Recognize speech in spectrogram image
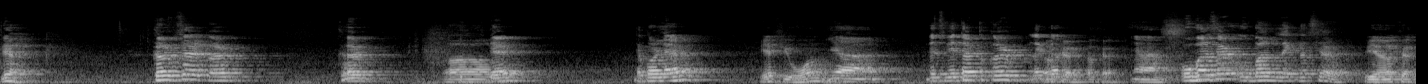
Yeah. Curve, sir, curve. Curve. Um, There. The corner. If you want. Yeah. That's better to curve, like okay. that. Okay. Okay. Yeah. Oval, sir. Oval, like that, sir. Yeah. Okay.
